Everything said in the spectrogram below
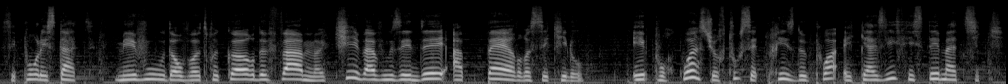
c'est pour les stats. Mais vous, dans votre corps de femme, qui va vous aider à perdre ces kilos? Et pourquoi surtout cette prise de poids est quasi systématique?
